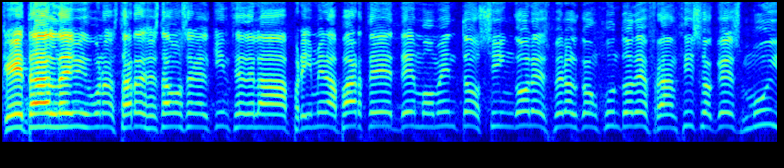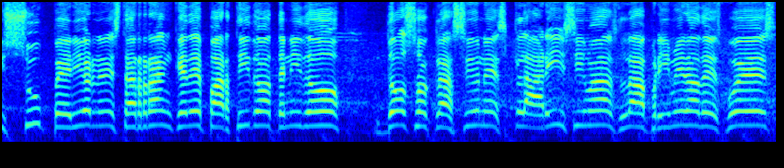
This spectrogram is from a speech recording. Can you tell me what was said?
¿Qué tal, David? Buenas tardes. Estamos en el 15 de la primera parte. De momento sin goles, pero el conjunto de Francisco, que es muy superior en este arranque de partido, ha tenido dos ocasiones clarísimas. La primera después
